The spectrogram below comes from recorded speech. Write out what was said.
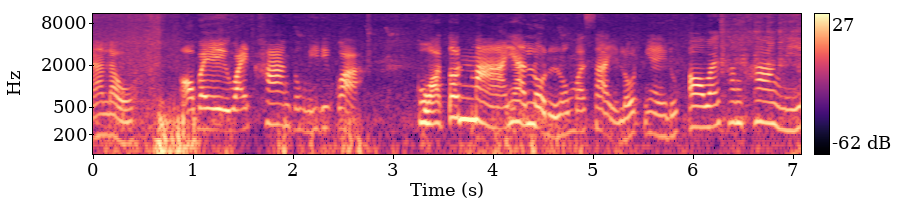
นะเรา เอาไปไว้ข้างตรงนี้ดีกว่า กลัวต้นไม้อะหล่นลงมาใส่รถไงทุกเอาไว้ข้างๆนี้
